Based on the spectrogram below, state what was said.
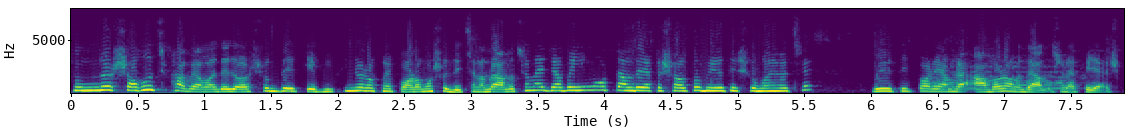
সুন্দর সহজভাবে আমাদের দর্শকদেরকে বিভিন্ন রকমের পরামর্শ দিচ্ছেন। আমরা আলোচনায় যাব। এই মুহূর্তে আমাদের একটা স্বল্প বিরতির সময় হয়েছে। বিরতির পরে আমরা আবারও আমাদের আলোচনায় ফিরে আসব।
